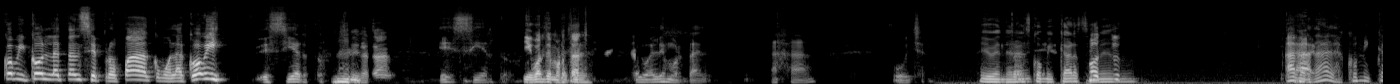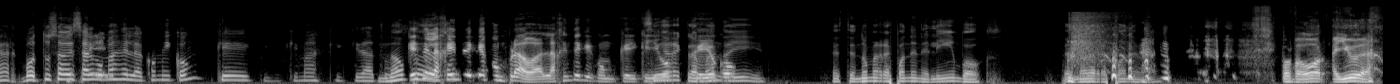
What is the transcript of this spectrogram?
Comic Con Latam se propaga como la COVID. Es cierto, es cierto. Igual de mortal. Igual de mortal. Ajá. Pucha. Y venderán Entonces- Comic Cards Oh. Ah, Claro. ¿verdad? La Comic Card. ¿Vos, ¿Tú sabes algo más de la Comic Con? ¿Qué, qué más? ¿Qué, qué datos? No, ¿Qué es de la pues, gente que ha comprado? ah? La gente que, com- que, que sigue llegó. Que reclamando yo ahí. Este, no me responden el inbox. Pero no le responden. ¿no? Por favor, ayuda.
